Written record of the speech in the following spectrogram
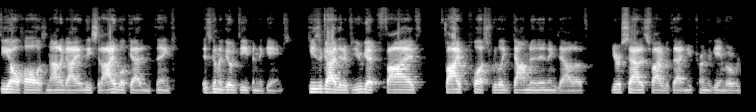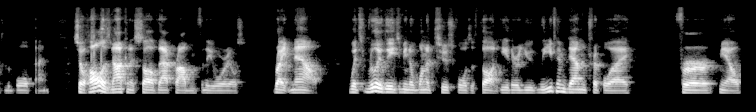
DL Hall is not a guy, at least that I look at and think is going to go deep into games. He's a guy that if you get five, five plus really dominant innings out of, you're satisfied with that and you turn the game over to the bullpen. So Hall is not going to solve that problem for the Orioles right now, which really leads me to one of two schools of thought. Either you leave him down in AAA for, you know,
